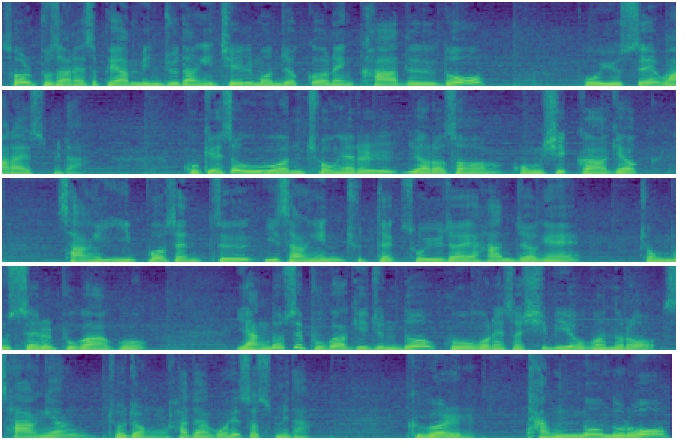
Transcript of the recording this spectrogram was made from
서울 부산에서 패한 민주당이 제일 먼저 꺼낸 카드도 보유세 완화였습니다. 국회에서 의원총회를 열어서 공시가격 상위 2% 이상인 주택 소유자의 한정에 종부세를 부과하고 양도세 부과 기준도 9억 원에서 12억 원으로 상향 조정하자고 했었습니다. 그걸 당론으로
